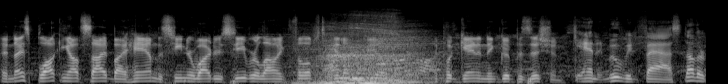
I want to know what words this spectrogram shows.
And nice blocking outside by Ham, the senior wide receiver, allowing Phillips to get upfield and put Gannon in good position. Gannon moving fast. Another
